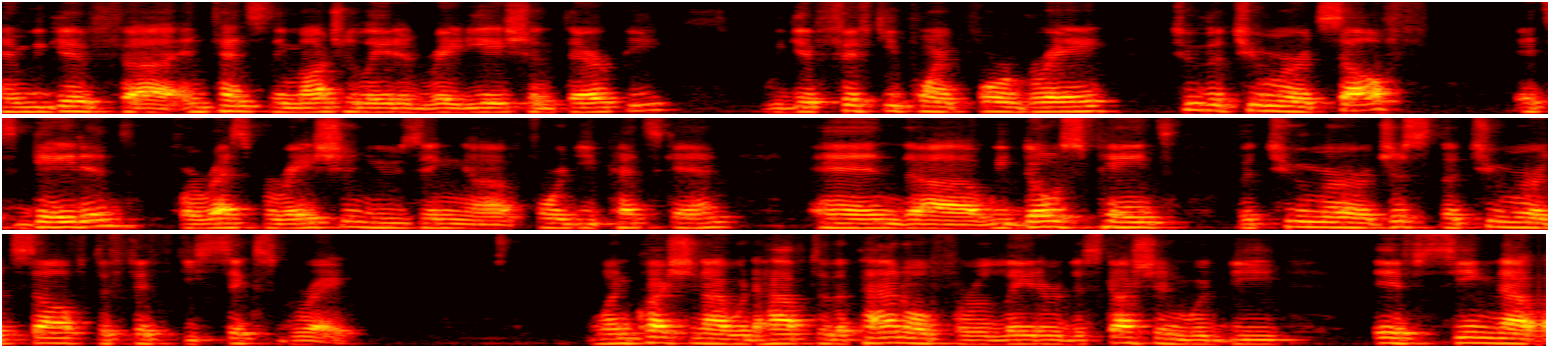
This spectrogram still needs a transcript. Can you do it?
and we give uh, intensely modulated radiation therapy. We give 50.4 gray to the tumor itself. It's gated for respiration using a 4D PET scan. And uh, we dose paint the tumor, just the tumor itself to 56 gray. One question I would have to the panel for later discussion would be if seeing that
